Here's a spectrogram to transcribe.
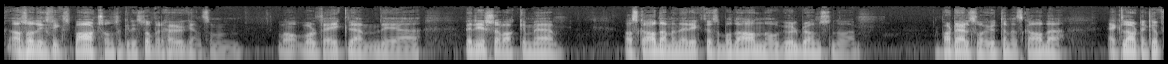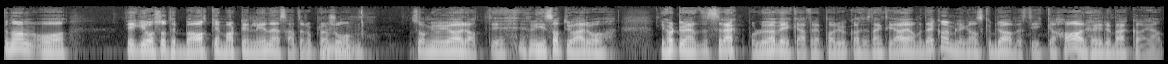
Altså, de fikk spart sånn som Kristoffer Haugen, som Wolf Eikrem de, eh, Berisha var ikke med, var skada, men det er både han og Gulbrandsen og Partels var ute med skade, er klar til cupfinalen. Og fikk jo også tilbake Martin Lines etter operasjonen, som jo gjør at de, vi satt jo her og vi hørte jo en strekk på Løvik her for et par uker siden, tenkte ja, ja, men det kan bli ganske bra hvis de ikke har høyrebacker igjen.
